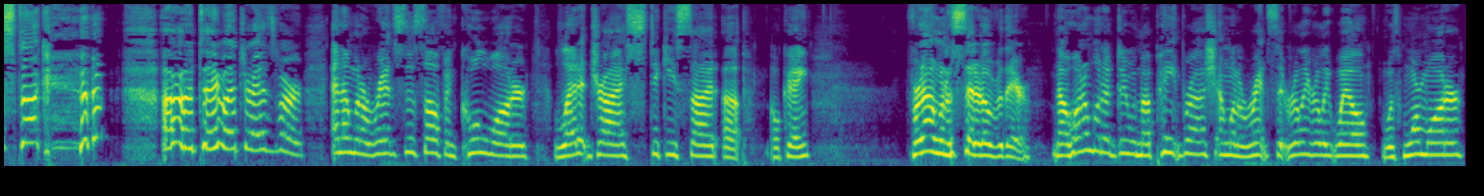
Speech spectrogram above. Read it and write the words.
is stuck. I'm going to take my transfer and I'm going to rinse this off in cool water. Let it dry sticky side up. Okay. For now, I'm going to set it over there. Now what I'm going to do with my paintbrush, I'm going to rinse it really, really well with warm water.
